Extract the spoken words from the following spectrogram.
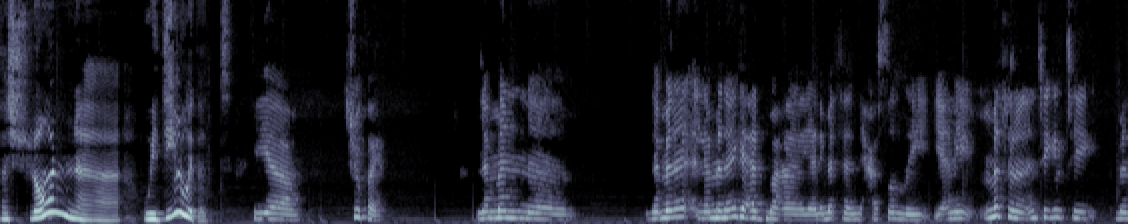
فشلون we deal with it يا شوفي لما لما لما اقعد مع يعني مثلا يحصل لي يعني مثلا أنت قلتي من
